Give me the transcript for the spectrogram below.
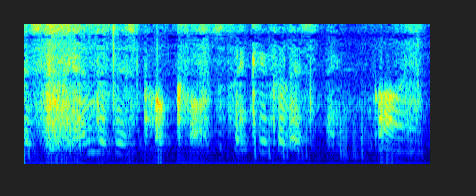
This is the end of this podcast. Thank you for listening. Bye.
